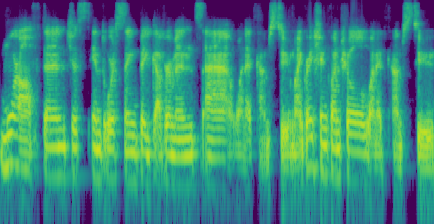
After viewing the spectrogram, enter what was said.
more often just endorsing big governments uh, when it comes to migration control, when it comes to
